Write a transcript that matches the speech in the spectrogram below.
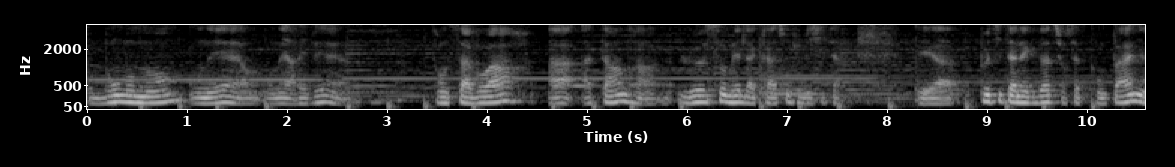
au bon moment, on est, arrivé, sans le savoir, à atteindre le sommet de la création publicitaire. Et petite anecdote sur cette campagne,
